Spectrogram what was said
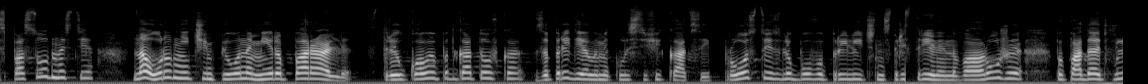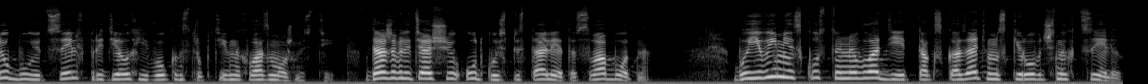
способности на уровне чемпиона мира по ралли, стрелковая подготовка за пределами классификации, просто из любого прилично пристреленного оружия попадает в любую цель в пределах его конструктивных возможностей. Даже в летящую утку из пистолета свободно. Боевыми искусствами владеет, так сказать, в маскировочных целях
